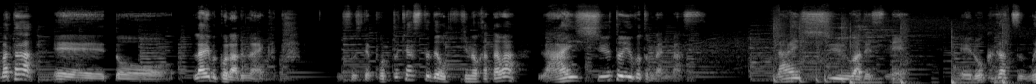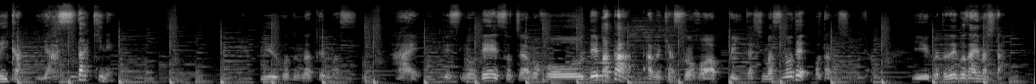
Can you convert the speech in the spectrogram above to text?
また、えっ、ー、と、ライブ来られない方、そして、ポッドキャストでお聞きの方は、来週ということになります。来週はですね、6月6日、安田記念。ということになっております。はい。ですので、そちらの方でまた、あの、キャストの方アップいたしますので、お楽しみということでございました。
